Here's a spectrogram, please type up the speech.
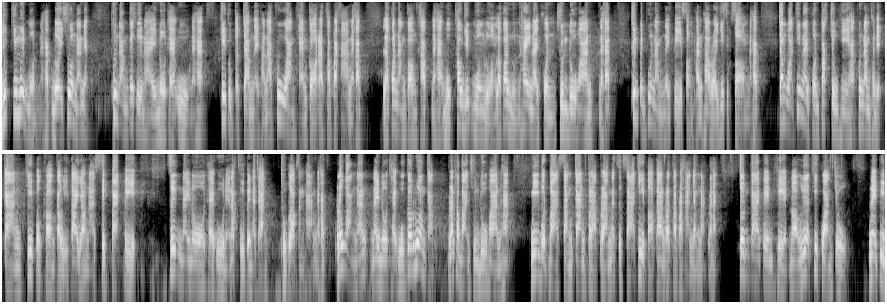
ยุคที่มืดมนนะครับ โดยช่วงนั้นเนี่ยผู้นำก็คือนายโนแทอูนะฮะ ที่ถูกจดจำในฐานะผู้วางแผนก่อรัฐประหารนะครับ แล้วก็นำกองทัพนะฮะบุกเข้ายึดเมืองหลวง แล้วก็หนุนให้นายพลชุนดูฮวานนะครับ ขึ้นเป็นผู้นำในปี 2522 นะครับจังหวะที่นายพลปักจุงฮีฮะผู้นำเผด็จการที่ปกครองเกาหลีใต้ยาวนาน 18 ปี ซึ่งนายโนแทอูเนี่ยนับถือเป็นอาจารย์ถูกลอบสังหารนะครับ ระหว่างนั้นนายโนแทอูก็ร่วมกับรัฐบาลชุนดูฮานนะฮะมีบทบาทสั่งการปราบปรามนักศึกษาที่ต่อต้านรัฐประหารอย่างหนักนะฮะ จนกลายเป็นเหตุนองเลือดที่กวางจวในปี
